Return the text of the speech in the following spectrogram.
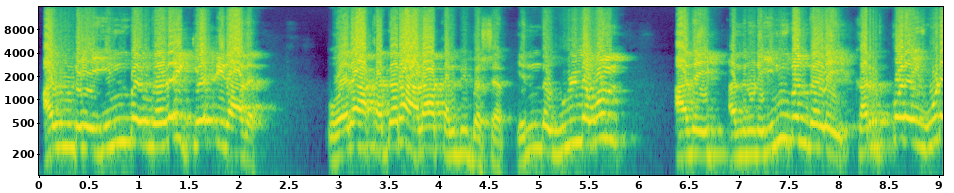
அதனுடைய இன்பங்களை கேட்டிடாத. வலா கதர அலா கல்வி பஷர். எந்த உள்ளமும் அதை அதனுடைய இன்பங்களை கற்பனை கூட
